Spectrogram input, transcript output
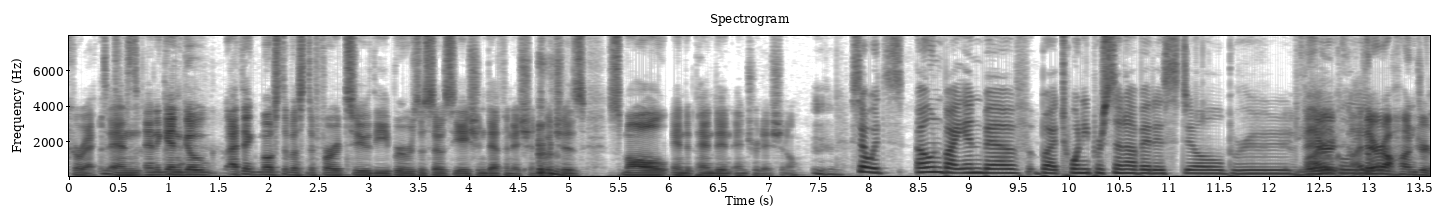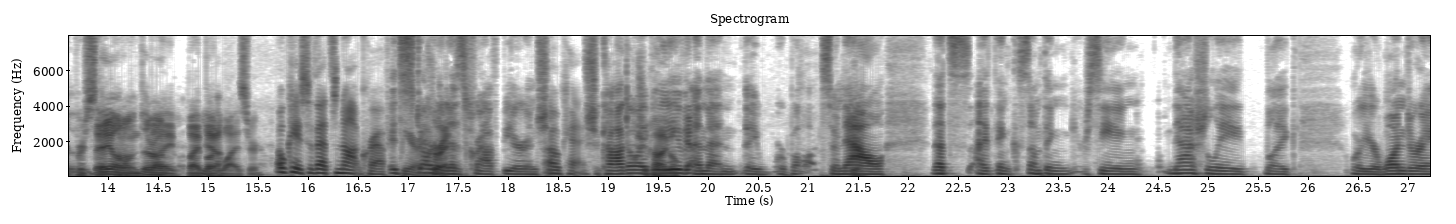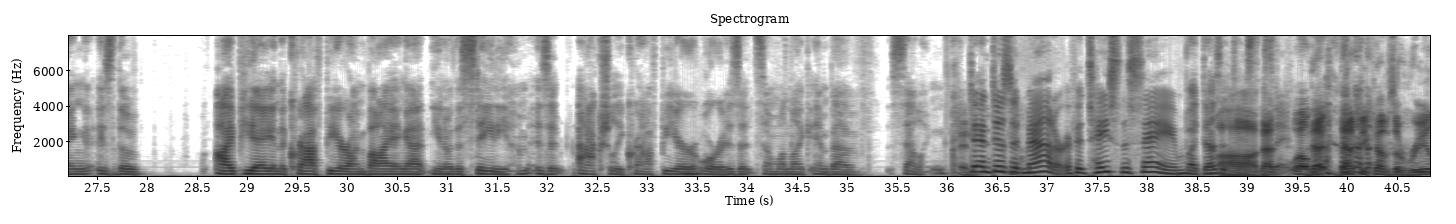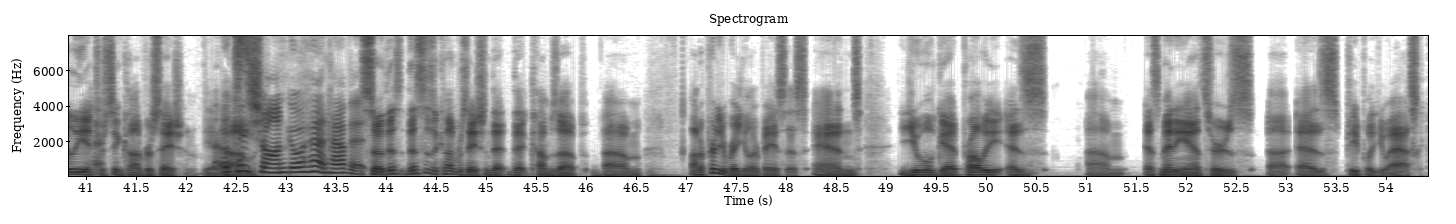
Correct. And and again, go. I think most of us defer to the Brewers Association definition, which is small, independent, and traditional. Mm-hmm. So it's owned by InBev, but twenty percent of it is still brewed they're, locally. They're hundred percent owned by, by Budweiser. Okay, so that's not craft it beer. It started Correct. as craft beer in chi- okay. Chicago, I Chicago. believe, yeah. and then they were bought. So now, that's I think something you're seeing nationally, like where you're wondering is the IPA and the craft beer I'm buying at, you know, the stadium, is it actually craft beer mm. or is it someone like InBev selling? And, and does it matter if it tastes the same? But does it ah, taste the that, same? Well, that that becomes a really interesting conversation. Yeah. Okay, um, Sean, go ahead, have it. So this this is a conversation that that comes up um, on a pretty regular basis, and you will get probably as um, as many answers uh, as people you ask.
